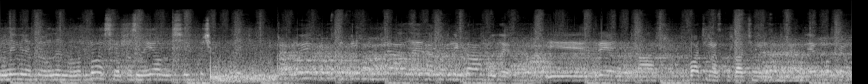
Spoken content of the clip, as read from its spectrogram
вони мене привели на лакрос, я познайомився і почав ходити. Ми просто другом гуляли, на турніках були, і тренер наш бачив нас питав, чому ми не хочемо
